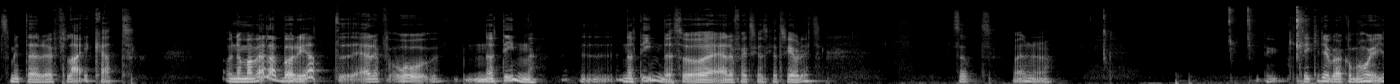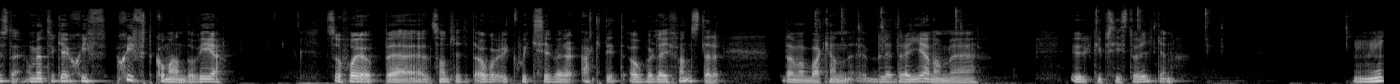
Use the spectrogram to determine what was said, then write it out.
som heter Flycut. Och när man väl har börjat är det, och nött in, nött in det så är det faktiskt ganska trevligt. Så att, vad är det nu då? Vilket jag börjar komma ihåg, just det. Om jag trycker skift kommando V så får jag upp eh, ett sånt litet over, Quicksilver-aktigt overlay-fönster. Där man bara kan bläddra igenom eh, urklippshistoriken. Mm.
